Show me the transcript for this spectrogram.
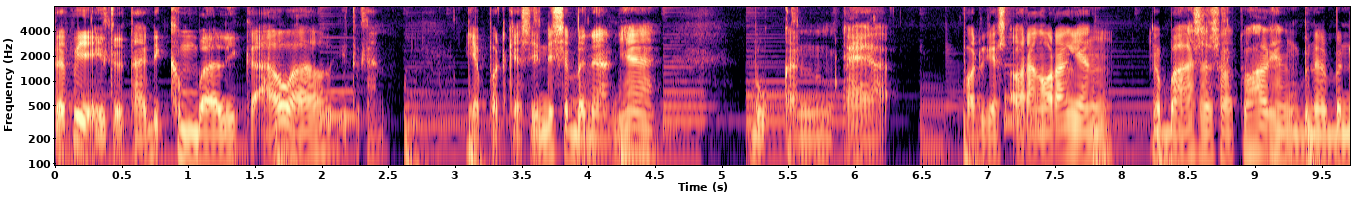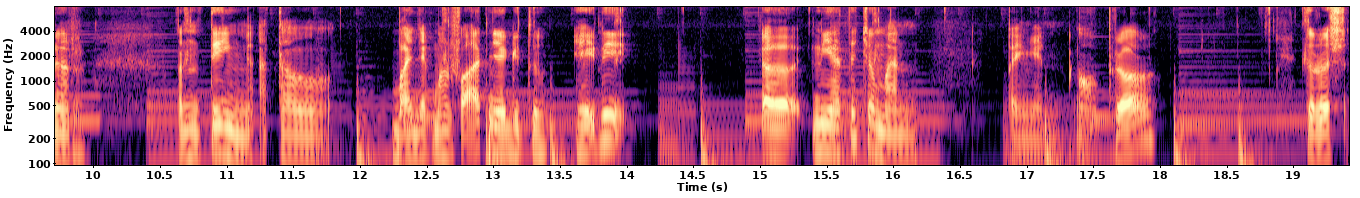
tapi ya itu tadi kembali ke awal gitu kan. Ya podcast ini sebenarnya bukan kayak podcast orang-orang yang ngebahas sesuatu hal yang benar-benar penting atau banyak manfaatnya gitu. Ya ini uh, niatnya cuman pengen ngobrol terus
